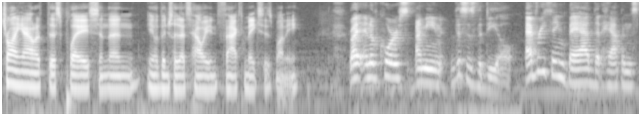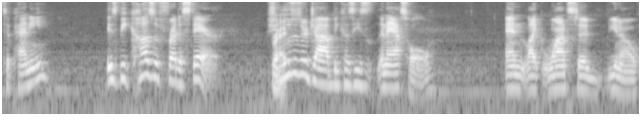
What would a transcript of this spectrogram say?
trying out at this place, and then you know, eventually that's how he in fact makes his money. Right, and of course, I mean, this is the deal. Everything bad that happens to Penny is because of Fred Astaire. She Right. loses her job because he's an asshole and like wants to, you know,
